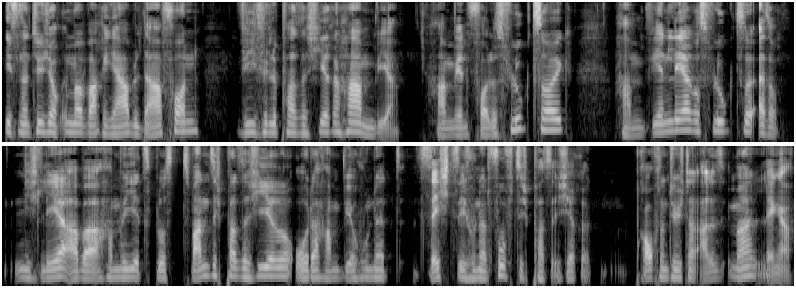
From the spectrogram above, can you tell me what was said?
Ist natürlich auch immer variabel davon, wie viele Passagiere haben wir. Haben wir ein volles Flugzeug? Haben wir ein leeres Flugzeug? Also nicht leer, aber haben wir jetzt bloß 20 Passagiere oder haben wir 160, 150 Passagiere? Braucht natürlich dann alles immer länger.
